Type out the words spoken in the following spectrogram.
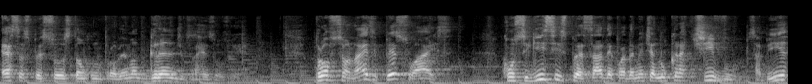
essas pessoas estão com um problema grande para resolver. Profissionais e pessoais. Conseguir se expressar adequadamente é lucrativo, sabia?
